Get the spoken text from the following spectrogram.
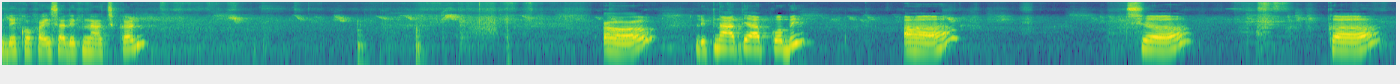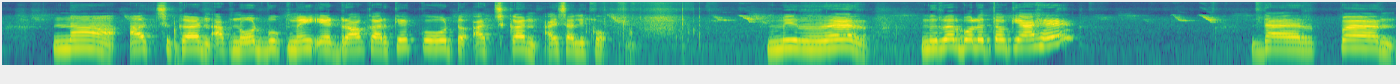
देखो कैसा लिखना अचकन अ, लिखना आते आपको भी। अ, छ, क, न, अचकन। आप नोटबुक में ये ड्रॉ करके कोट, अचकन, ऐसा लिखो। मिरर। मिरर बोले तो क्या है? दर्पण।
